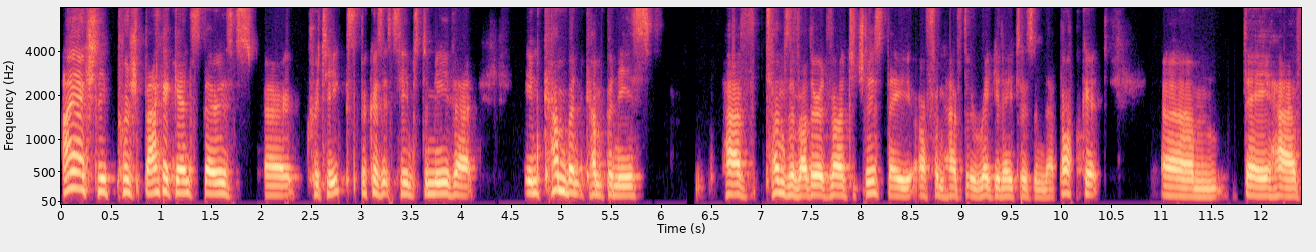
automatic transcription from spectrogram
I actually push back against those uh, critiques because it seems to me that incumbent companies have tons of other advantages. They often have the regulators in their pocket. Um, they have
